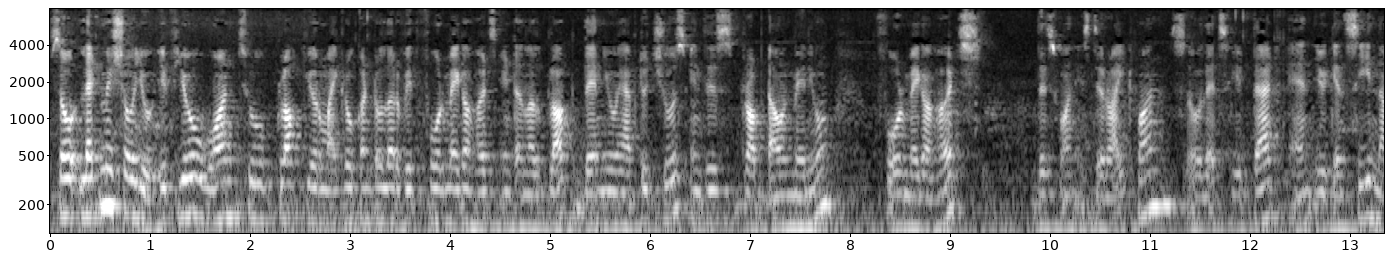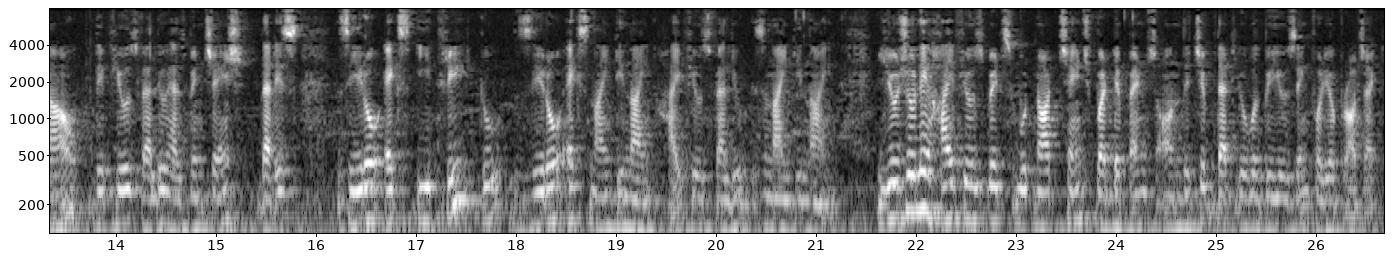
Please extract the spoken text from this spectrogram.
so let me show you. If you want to clock your microcontroller with 4 megahertz internal clock then you have to choose in this drop down menu 4 megahertz. This one is the right one. So let's hit that. And you can see now the fuse value has been changed. That is 0xe3 to 0x99 high fuse value is 99 usually high fuse bits would not change but depends on the chip that you will be using for your project.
